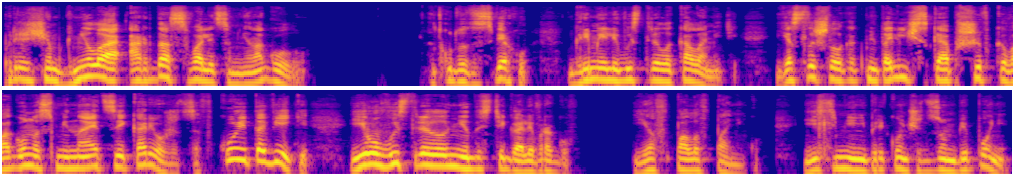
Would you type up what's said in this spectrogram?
прежде чем гнилая орда свалится мне на голову. Откуда-то сверху гремели выстрелы Каламити. Я слышала, как металлическая обшивка вагона сминается и корежится. В кои-то веки его выстрелы не достигали врагов. Я впала в панику. Если мне не прикончит зомби-пони,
